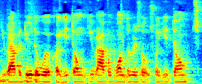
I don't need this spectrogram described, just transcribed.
You rather do the work or you don't. You rather want the results or you don't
